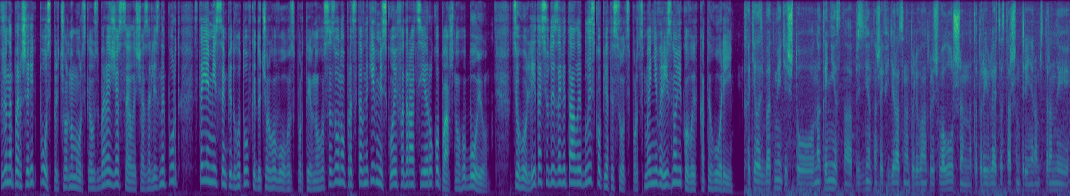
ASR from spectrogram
Вже не перший рік поспіль Чорноморське узбережжя селища Залізний порт стає місцем підготовки до чергового спортивного сезону представників міської федерації рукопашного бою. Цього літа сюди завітали близько 500 спортсменів різновікових категорій. Хотелось бы отметить, что наконец-то президент нашей федерации Анатолий Анатольевич Волошин, который является старшим тренером страны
